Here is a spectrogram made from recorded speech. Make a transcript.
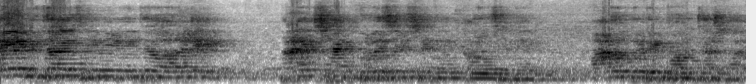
এই বিজয় ছিনিয়ে নিতে হলে সাহেব বলেছে সেদিন কাউন্সিলে বারো কোটি পঞ্চাশ লাখ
